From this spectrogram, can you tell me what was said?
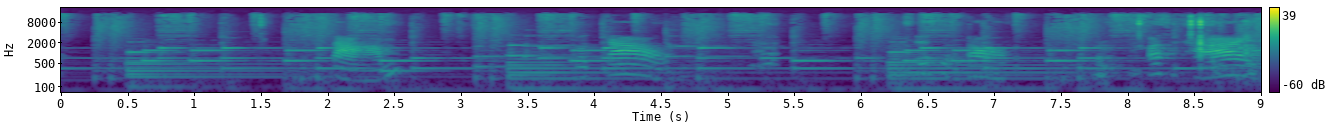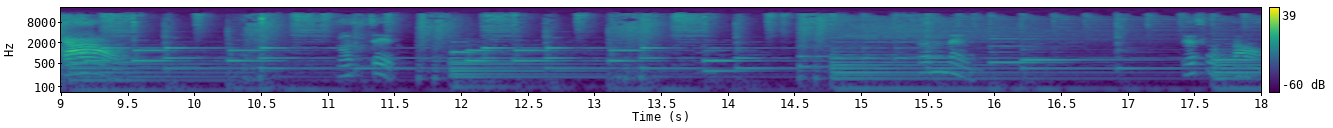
กสามลดเก้าเลขศูนย์ตอบข้อสุดท้ายเก้าลดเจ็ดเพิ่มหนึ่งเลขศูนย์ตอบ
